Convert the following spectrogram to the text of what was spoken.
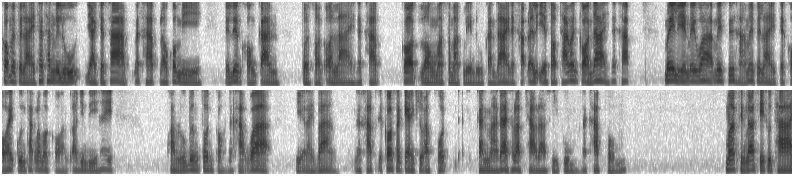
ก็ไม่เป็นไร ถ้าท่านไม่รู้อยากจะทราบนะครับ เราก็มีในเรื่องของการเปิดสอนออนไลน์นะครับ ก็ลองมาสมัครเรียนดูกันได้นะครับ รายละเอียดสอบถามกันก่อนได้นะครับ ไม่เรียนไม่ว่าไม่ซื้อหาไม่เป็นไร แต่ขอให้คุณทักเรามาก่อน เรายินดีให้ความรู้เบื้องต้นก่อนนะครับ ว่ามีอะไรบ้างนะครับก็สแกน QR code กันมาได้สำหรับชาวราศีกลุ่มนะครับผม มาถึงราศีสุดท้าย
